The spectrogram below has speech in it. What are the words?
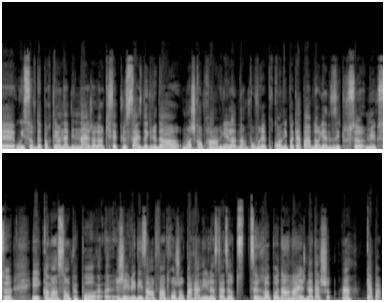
Euh, Ou ils souffrent de porter un habit de neige alors qu'il fait plus 16 degrés dehors. Moi, je comprends rien là-dedans. Pour vrai, pourquoi on n'est pas capable d'organiser tout ça mieux que ça? Et comment ça on peut pas euh, gérer des enfants trois jours par année là, c'est-à-dire tu tireras pas dans la neige Natacha, hein? Capable.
